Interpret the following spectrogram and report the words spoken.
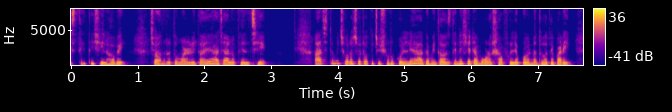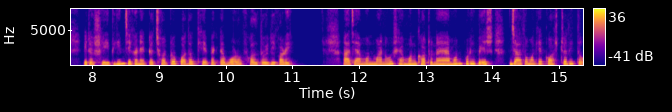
স্থিতিশীল হবে। চন্দ্র তোমার হৃদয়ে আজ আলো ফেলছে। আজ তুমি ছোট ছোট কিছু শুরু করলে আগামী দশ দিনে সেটা বড় সাফল্যে পরিণত হতে পারে। এটা সেই দিন যেখানে একটা ছোট পদক্ষেপ, একটা বড় ফল তৈরি করে। আজ এমন মানুষ, এমন ঘটনা, এমন পরিবেশ যা তোমাকে কষ্ট দিত,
